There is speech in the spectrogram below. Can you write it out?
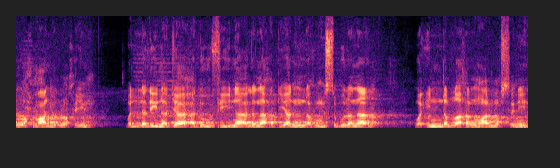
الرحمن الرحيم والذين جاهدوا فينا لنهدينهم سبلنا وإن الله مع المحسنين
